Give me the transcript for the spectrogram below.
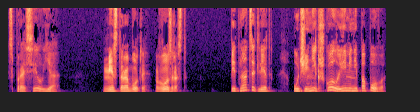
Спросил я. Место работы, возраст. 15 лет. Ученик школы имени Попова.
